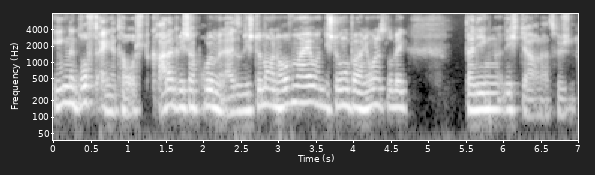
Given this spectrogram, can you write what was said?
gegen eine Gruft eingetauscht. Gerade Grisha Prömel. Also die Stimmung in Hoffenheim und die Stimmung bei Union ist, glaube ich, da liegen Lichtjahre dazwischen.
